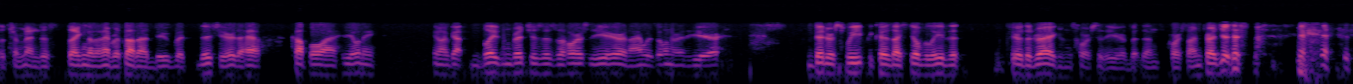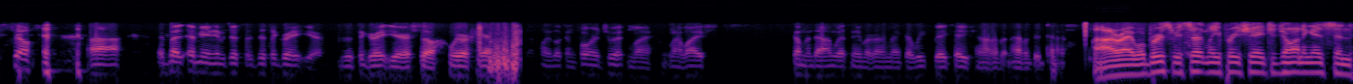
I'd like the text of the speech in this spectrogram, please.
a tremendous thing that I never thought I'd do. But this year to have a couple, I the only, you know, I've got Blazin Britches as the Horse of the Year, and I was owner of the year. Bittersweet because I still believe that Fear the Dragons Horse of the Year, but then of course I'm prejudiced. so, uh, but I mean, it was just just a great year. Just a great year. So we're yeah, definitely looking forward to it. My my wife coming down with me. We're going to make a week vacation out of it and have a good time. All right. Well, Bruce, we certainly appreciate you joining us, and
